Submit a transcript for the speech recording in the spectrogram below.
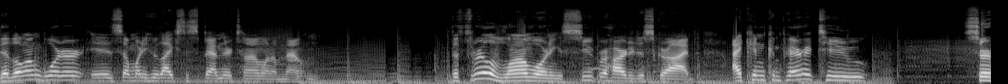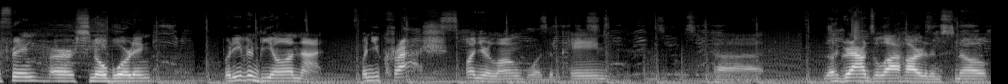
The longboarder is somebody who likes to spend their time on a mountain. The thrill of longboarding is super hard to describe. I can compare it to surfing or snowboarding, but even beyond that, when you crash on your longboard, the pain, uh, the ground's a lot harder than snow,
